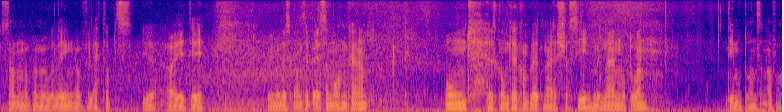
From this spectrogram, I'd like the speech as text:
sind wir noch beim Überlegen, aber vielleicht habt ihr eine Idee, wie wir das Ganze besser machen können. Und es kommt ja komplett neues Chassis mit neuen Motoren. Die Motoren sind einfach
